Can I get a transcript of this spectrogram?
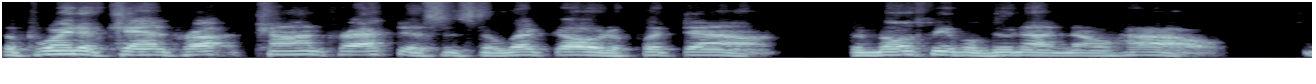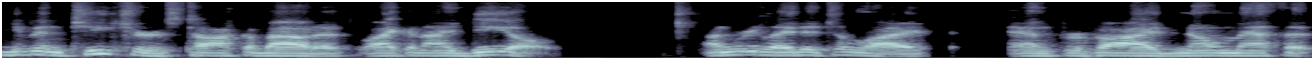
The point of Chan, Chan practice is to let go, to put down, but most people do not know how. Even teachers talk about it like an ideal, unrelated to life, and provide no method.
